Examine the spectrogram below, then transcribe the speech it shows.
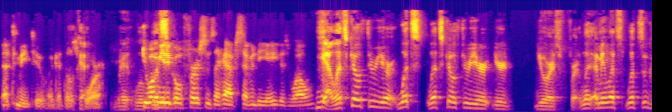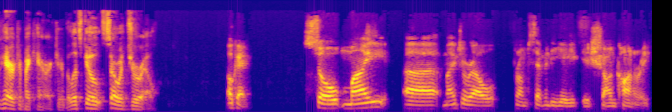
That's me too. I got those Okay. four. Wait, Do you want me to go first since I have seventy eight as well? Yeah, let's go through your let's let's go through your your yours for. I mean, let's let's do character by character, but let's go start with Jor El. Okay. So my uh my Jor-El from seventy eight is Sean Connery.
